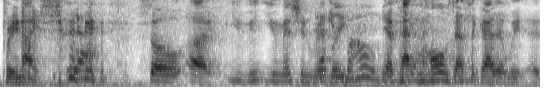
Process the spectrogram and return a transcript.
pretty nice. Yeah. so uh, you you mentioned Ridley, Patrick Mahomes yeah, Pat Mahomes. I That's a guy that we uh,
